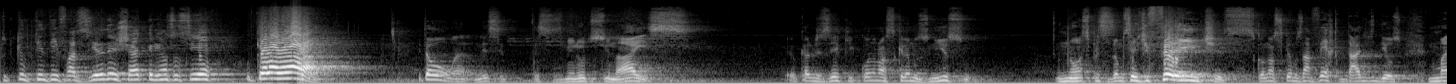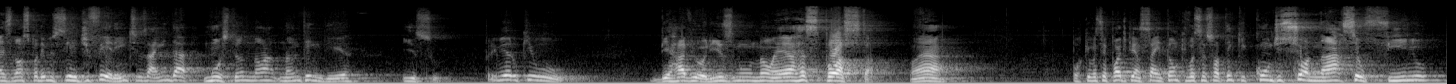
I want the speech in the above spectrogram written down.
Tudo que eu tentei fazer é deixar a criança ser o que ela era. Então, é, nesse, nesses minutos finais, eu quero dizer que quando nós cremos nisso, nós precisamos ser diferentes, quando nós cremos na verdade de Deus, mas nós podemos ser diferentes ainda mostrando não, não entender isso. Primeiro que o behaviorismo não é a resposta, não é? Porque você pode pensar então que você só tem que condicionar seu filho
